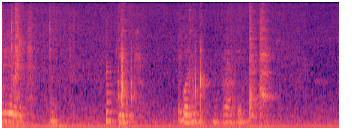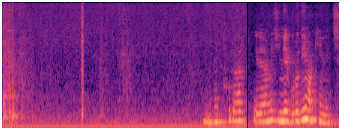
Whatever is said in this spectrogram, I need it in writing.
পুড়ে যাবে মথুরার এবার আমি চিনের গুঁড়ো দিয়ে মাখিয়ে নিচ্ছি।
